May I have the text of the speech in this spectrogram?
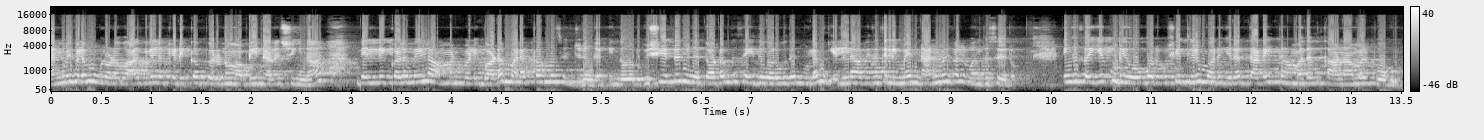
நன்மைகளும் உங்களோட வாழ்க்கையில கிடைக்க பெறணும் அப்படின்னு நினைச்சீங்கன்னா வெள்ளிக்கிழமையில அம்மன் வழிபாட மறக்காம செஞ்சிருங்க. இந்த ஒரு விஷயத்த நீங்க தொடர்ந்து செய்து வருவதன் மூலம் எல்லா விதத்திலுமே நன்மைகள் வந்து சேரும். நீங்க செய்யக்கூடிய ஒவ்வொரு விஷயத்திலும் வருகிற தடை தாமதம் காணாமல் போகும்.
